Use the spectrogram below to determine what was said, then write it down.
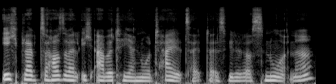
ich bleibe zu Hause, weil ich arbeite ja nur Teilzeit, da ist wieder das nur, ne?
